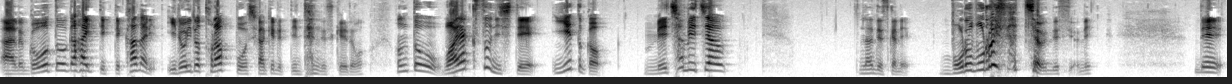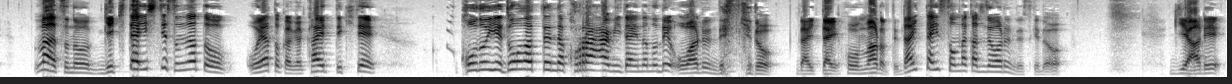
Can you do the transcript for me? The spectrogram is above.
あの、強盗が入ってきてかなりいろいろトラップを仕掛けるって言ったんですけれども、本当、和訳そにして家とかめちゃめちゃ、なんですかね、ボロボロになっちゃうんですよね。で、まあその、撃退してその後、親とかが帰ってきて、この家どうなってんだこらーみたいなので終わるんですけど、大体、ホームアローって大体そんな感じで終わるんですけど、いや、あれ、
